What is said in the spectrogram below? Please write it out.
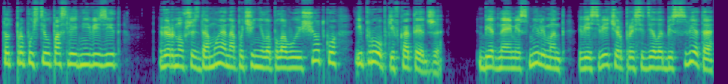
тот пропустил последний визит. Вернувшись домой, она починила половую щетку и пробки в коттедже. Бедная мисс Миллимонт весь вечер просидела без света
